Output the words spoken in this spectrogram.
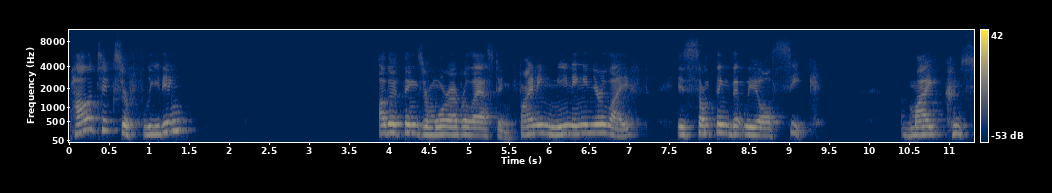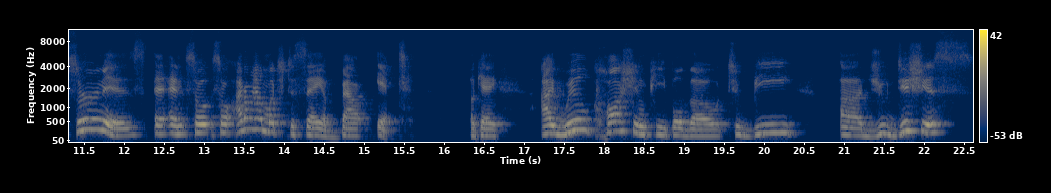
Politics are fleeting. Other things are more everlasting. Finding meaning in your life is something that we all seek. My concern is, and so so I don't have much to say about it. Okay. I will caution people though to be uh, judicious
